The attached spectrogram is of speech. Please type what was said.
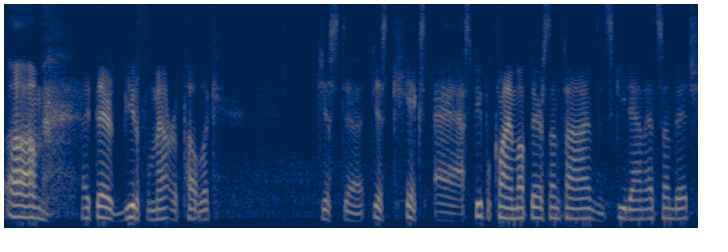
Um, right there, beautiful Mount Republic. Just, uh, just kicks ass. People climb up there sometimes and ski down that some bitch.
